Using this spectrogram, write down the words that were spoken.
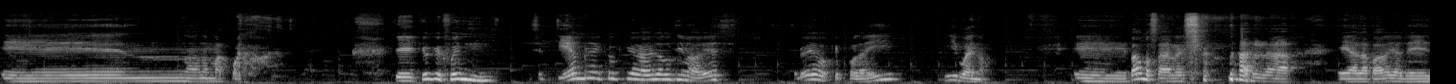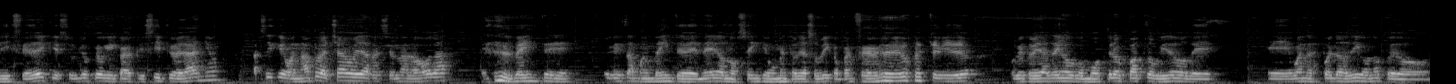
Eh, no, no me acuerdo. eh, creo que fue en septiembre, creo que grabé la última vez. Creo que por ahí. Y bueno, vamos a reaccionar la, a la parodia de Eddie que subió creo que al principio del año. Así que bueno, aprovechar voy a reaccionar ahora, el 20, estamos en 20 de enero, no sé en qué momento ya subí, capaz en febrero este video, porque todavía tengo como 3 o 4 videos de, eh, bueno después lo digo, ¿no? Pero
